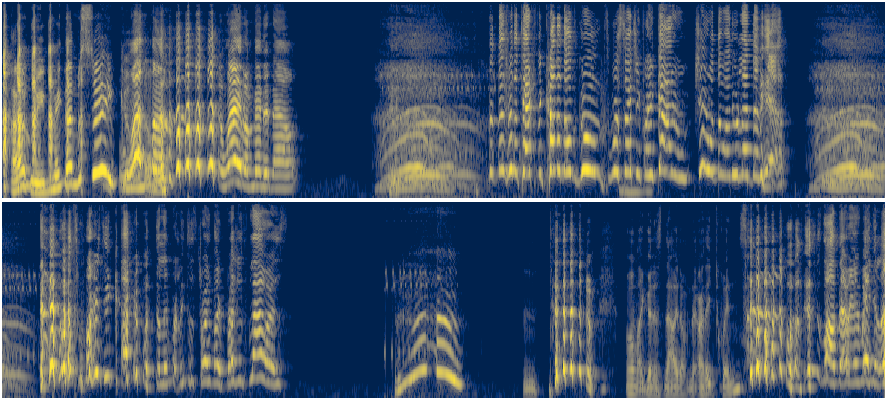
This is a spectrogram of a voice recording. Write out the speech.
How did we make that mistake? Oh, What no. the? Wait a minute now. the fish with the tax because of those goons were searching for Hikaru. She was the one who led them here. What's worse, Hikaru was deliberately destroyed by precious flowers. Hmm. oh my goodness, now I don't know. Are they twins? this is all very irregular.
